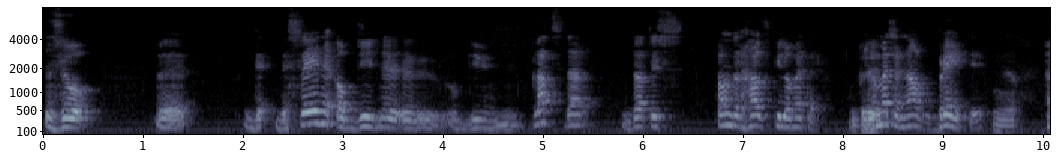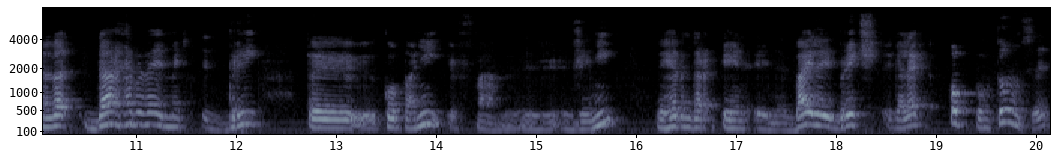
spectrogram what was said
Zo, eh, de, de scène op die, eh, op die plaats daar, dat is anderhalf kilometer. Breed. Kilometer en een half breed. hè. Ja. En wel, daar hebben wij met drie compagnie van genie, we hebben daar een, een Bailey Bridge gelegd op pontons. Hè.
